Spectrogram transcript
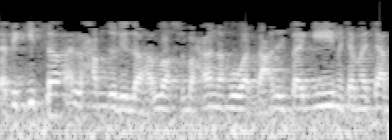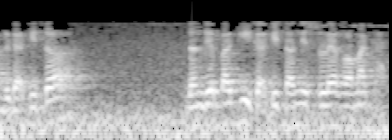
tapi kita Alhamdulillah Allah subhanahu wa ta'ala bagi macam-macam dekat kita. Dan dia bagi kat kita ni selera makan.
